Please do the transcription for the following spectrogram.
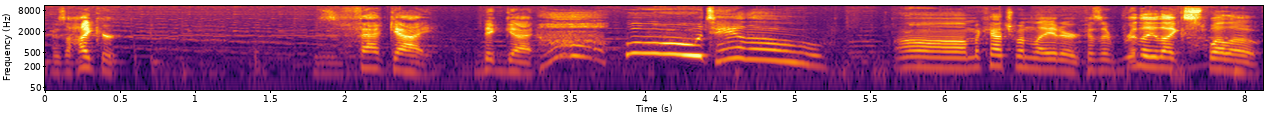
There's a hiker. This is a fat guy. Big guy. Ooh, Taillow! Oh, I'm gonna catch one later, because I really like Swellow.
